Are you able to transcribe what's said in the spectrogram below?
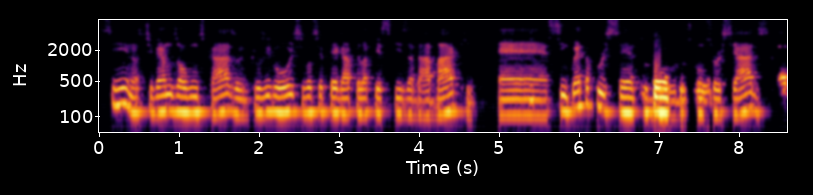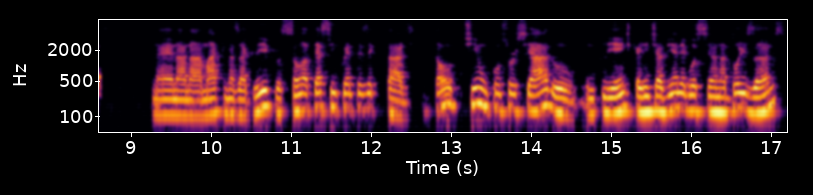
Sim, nós tivemos alguns casos, inclusive hoje, se você pegar pela pesquisa da ABAC, é, 50% do, dos consorciados né, na, na, máquinas agrícolas são até 50 hectares. Então, tinha um consorciado, um cliente que a gente já vinha negociando há dois anos,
